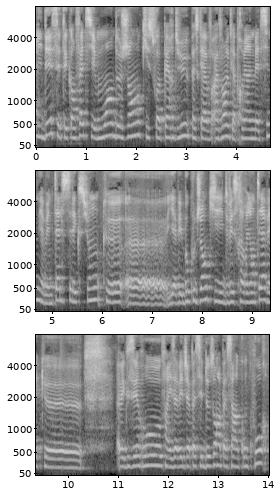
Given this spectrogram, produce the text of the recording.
L'idée, c'était qu'en fait, il y ait moins de gens qui soient perdus, parce qu'avant, avec la première année de médecine, il y avait une telle sélection que euh, il y avait beaucoup de gens qui devaient se réorienter avec euh, avec zéro. Enfin, ils avaient déjà passé deux ans à passer un concours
